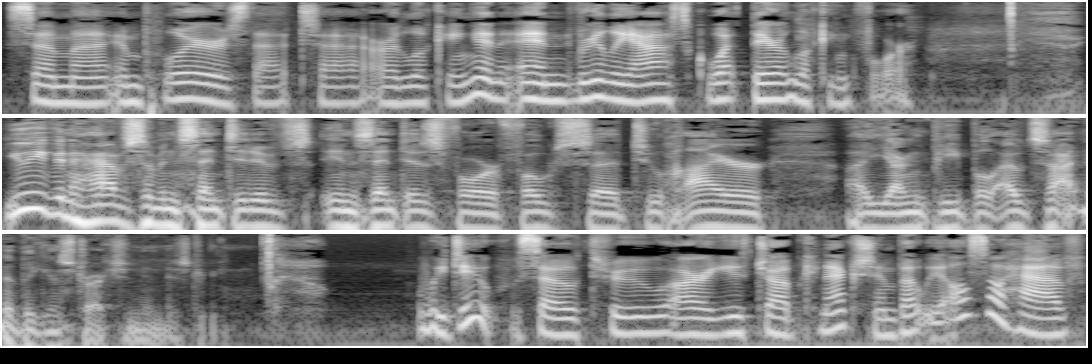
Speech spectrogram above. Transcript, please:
some uh, employers that uh, are looking and, and really ask what they're looking for. You even have some incentives incentives for folks uh, to hire uh, young people outside of the construction industry. We do so through our Youth Job Connection, but we also have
